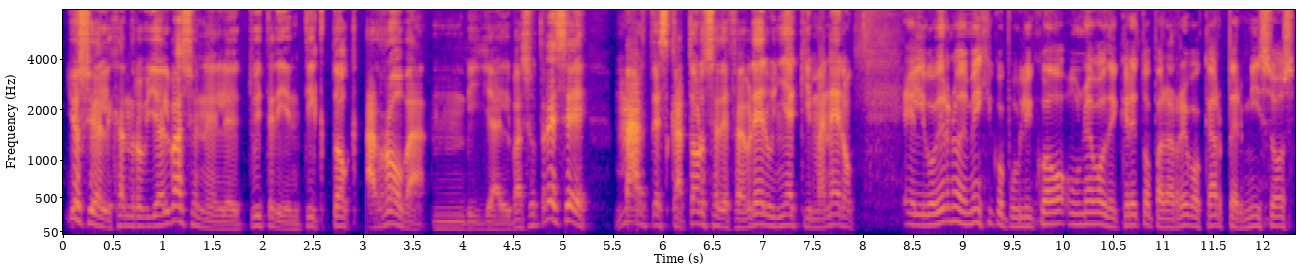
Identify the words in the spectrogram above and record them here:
Yo soy Alejandro Villalbazo en el eh, Twitter y en TikTok, arroba mm, Villalbazo13, martes 14 de febrero, Iñaki Manero. El gobierno de México publicó un nuevo decreto para revocar permisos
